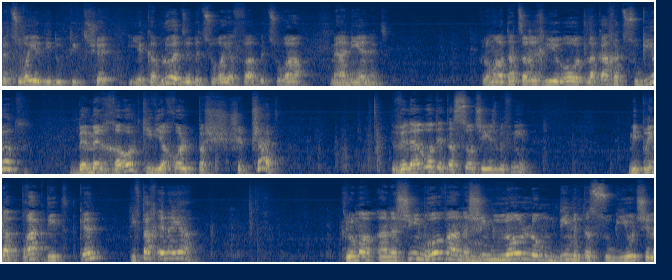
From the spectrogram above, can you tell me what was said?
בצורה ידידותית, שיקבלו את זה בצורה יפה, בצורה מעניינת. כלומר, אתה צריך לראות, לקחת סוגיות במרכאות כביכול פש... של פשט, ולהראות את הסוד שיש בפנים. מבחינה פרקטית, כן? תפתח עין היה. כלומר, האנשים, רוב האנשים לא לומדים את הסוגיות של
